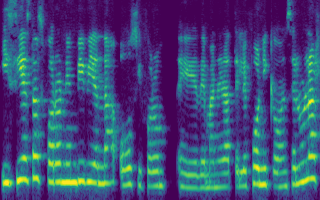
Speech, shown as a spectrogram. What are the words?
y si estas fueron en vivienda o si fueron eh, de manera telefónica o en celular.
